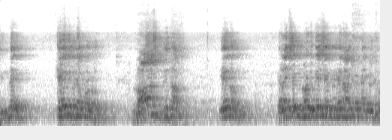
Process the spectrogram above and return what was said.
ಹಿಂದೆ ಕೆ. ಎಚ್ ಅವರು, ಲಾಸ್ಟ್ ದಿನ ಏನು ಎಲೆಕ್ಷನ್ ನೋಟಿಫಿಕೇಶನ್ ಏನು ಹಾಕ್ಬೇಕಾಗಿತ್ತು?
